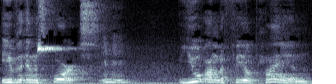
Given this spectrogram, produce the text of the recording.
even in sports, mm-hmm. you on the field playing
